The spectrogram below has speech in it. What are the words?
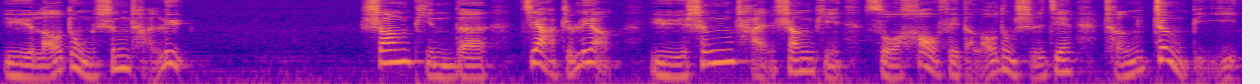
与劳动生产率。商品的价值量与生产商品所耗费的劳动时间成正比，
